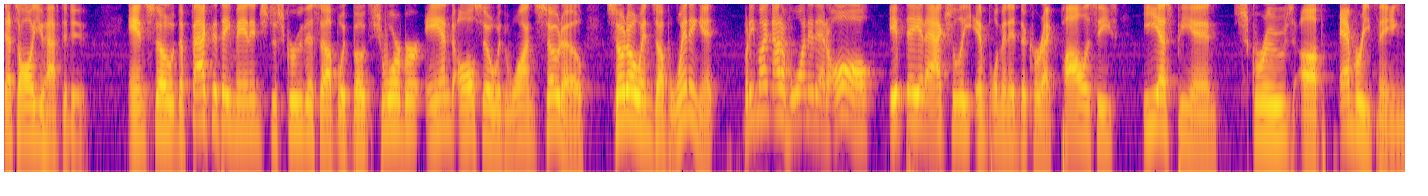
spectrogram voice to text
That's all you have to do. And so the fact that they managed to screw this up with both Schwarber and also with Juan Soto, Soto ends up winning it, but he might not have won it at all if they had actually implemented the correct policies. ESPN screws up everything.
